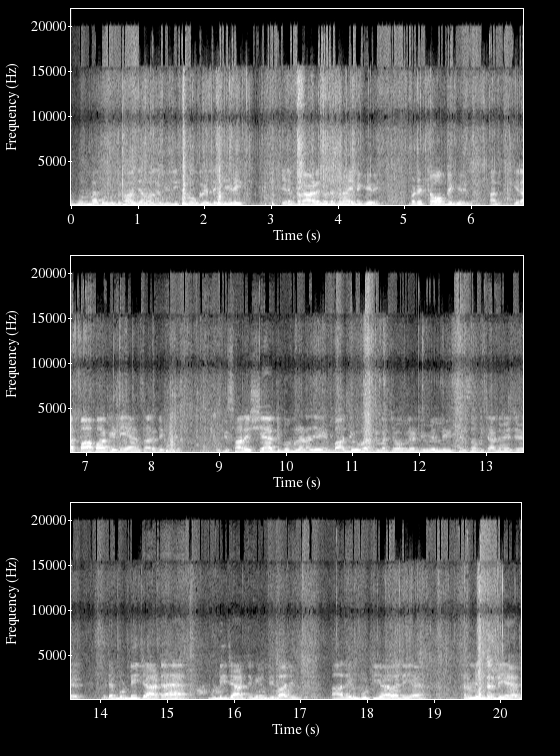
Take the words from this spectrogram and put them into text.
ਤੇ ਹੁਣ ਮੈਂ ਤੁਹਾਨੂੰ ਦਿਖਾਉਣ ਜਾਵਾਂਗਾ ਵੀਰ ਜੀ ਚਾਕਲੇਟ ਦੇ ਘੇਰੇ। ਜਿਹੜੇ ਬਰਾੜੇ ਤੁਹਾਡੇ ਬਣਾਏ ਨੇ ਘੇਰੇ। ਬੜੇ ਟੌਪ ਦੇ ਘੇਰੇ ਹਲ ਘੇਰਾ ਪਾ ਪਾ ਕੇ ਡਿਜ਼ਾਈਨ ਸਾਰੇ ਦੇਖੇ ਨੇ ਕਿਉਂਕਿ ਸਾਰੇ ਸ਼ਹਿਰ 'ਚ ਘੁੰਮ ਲੈਣਾ ਜੇ, ਬਾਜੂ ਵਰਗ ਨਾਲ ਚਾਕਲੇਟ ਨਹੀਂ ਮਿਲਣੀ 695 'ਚ। ਬੇਟੇ ਬੁੱਢੀ ਚਾਟ ਹੈ। ਬੁੱਢੀ ਚਾਟ 'ਚ ਨਹੀਂ ਹੁੰਦੀ ਬਾਜੂ। ਆਹ ਦੇਖ, ਬੂਟੀਆਂ ਵਾਲਾ ਡਿਜ਼ਾਈਨ। ਧਰਮਿੰਦਰ ਡਿਜ਼ਾਈਨ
